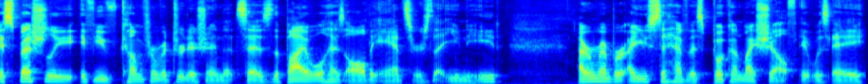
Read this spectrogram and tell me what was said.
especially if you've come from a tradition that says the Bible has all the answers that you need. I remember I used to have this book on my shelf. It was a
